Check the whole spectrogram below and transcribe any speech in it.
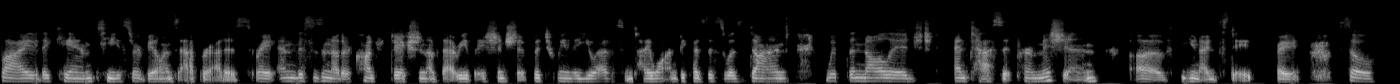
by the KMT surveillance apparatus, right? And this is another contradiction of that relationship between the US and Taiwan because this was done with the knowledge and tacit permission of the United States, right? So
